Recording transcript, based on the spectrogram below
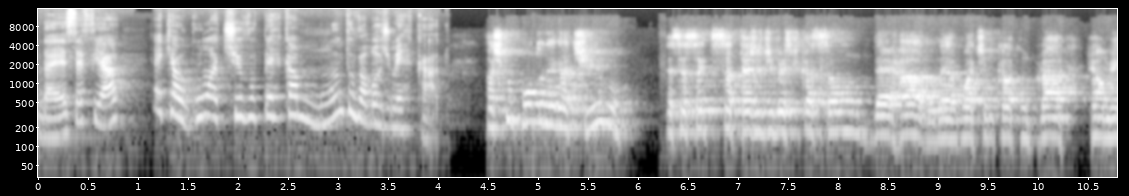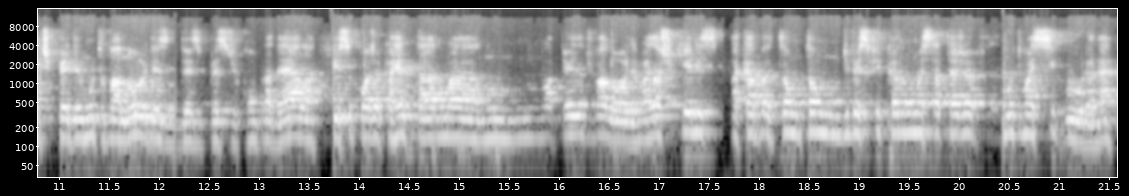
da SFA, é que algum ativo perca muito valor de mercado. Acho que o um ponto negativo é se essa estratégia de diversificação der errado, né? Algum ativo que ela comprar realmente perder muito valor desde, desde o preço de compra dela, isso pode acarretar numa, numa perda de valor. Né? Mas acho que eles acabam estão diversificando numa estratégia muito mais segura, né?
